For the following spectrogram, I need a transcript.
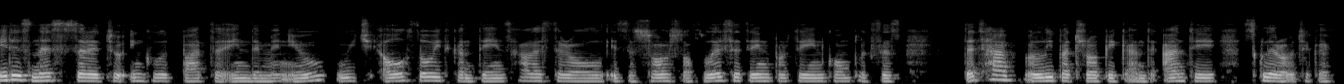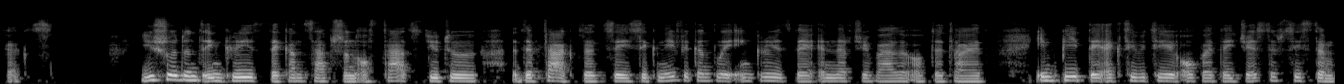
It is necessary to include butter in the menu, which although it contains cholesterol, is a source of lecithin protein complexes that have lipotropic and anti-sclerotic effects. You shouldn't increase the consumption of fats due to the fact that they significantly increase the energy value of the diet impede the activity of a digestive system,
